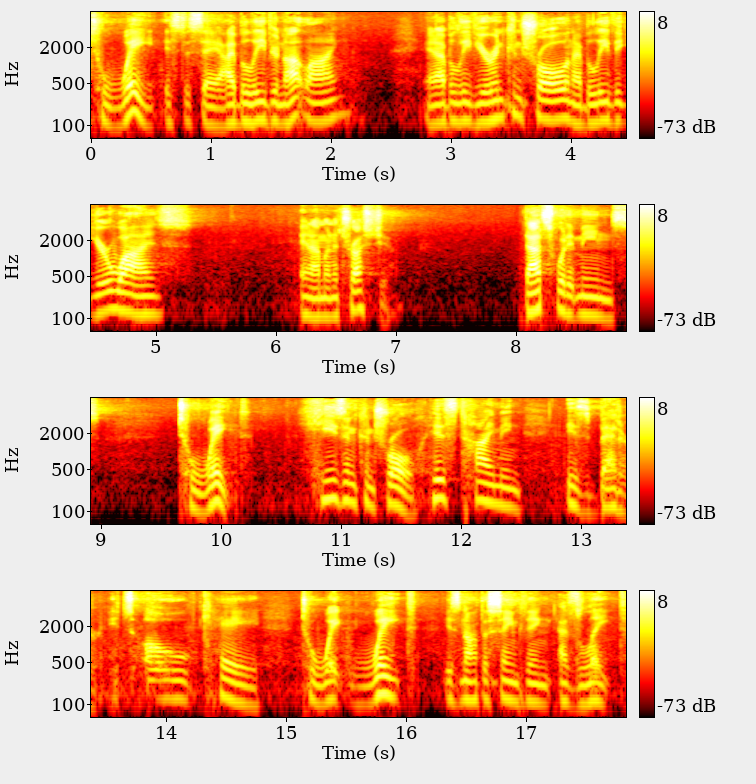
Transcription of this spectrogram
To wait is to say, I believe you're not lying, and I believe you're in control, and I believe that you're wise, and I'm going to trust you. That's what it means to wait. He's in control. His timing is better. It's okay to wait. Wait is not the same thing as late.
